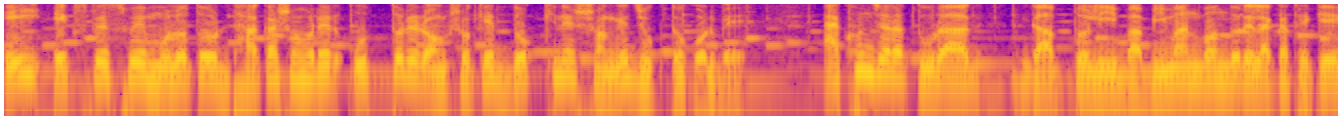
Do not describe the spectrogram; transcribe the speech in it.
এই এক্সপ্রেসওয়ে মূলত ঢাকা শহরের উত্তরের অংশকে দক্ষিণের সঙ্গে যুক্ত করবে। এখন যারা তুরাগ, গাবতলি বা বিমানবন্দর এলাকা থেকে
